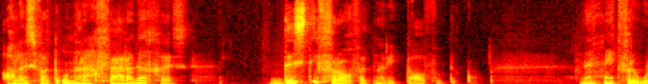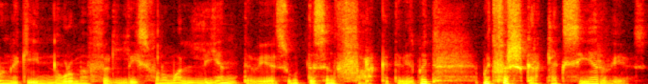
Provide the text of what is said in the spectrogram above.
alles wat onregverdig is? Dis die vraag wat na die tafel toe kom. Net net vir 'n oomblik 'n enorme verlies van om alleen te wees, om tussen varke te wees. Moet moet verskriklik seer wees.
